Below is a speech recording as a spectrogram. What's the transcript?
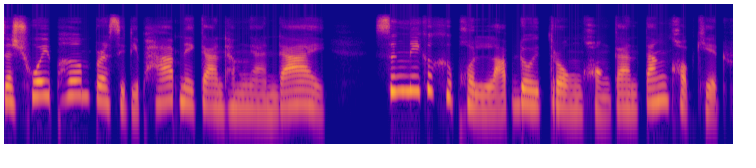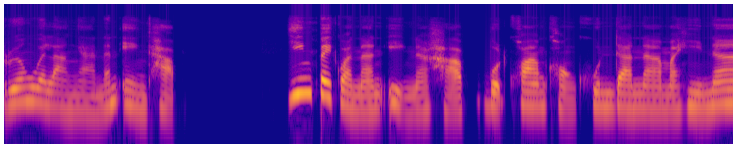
จะช่วยเพิ่มประสิทธิภาพในการทำงานได้ ซึ่งนี่ก็คือผลลัพธ์โดยตรงของการตั้งขอบเขตเรื่องเวลางานนั่นเองครับ ยิ่งไปกว่านั้นอีกนะครับ บทความของคุณดานามาฮีนา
